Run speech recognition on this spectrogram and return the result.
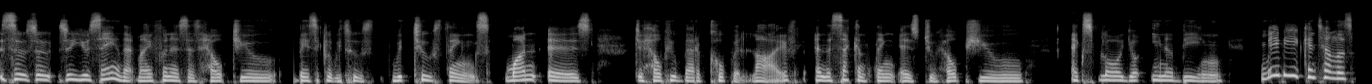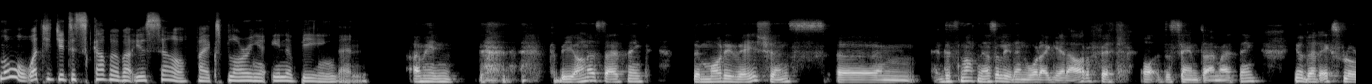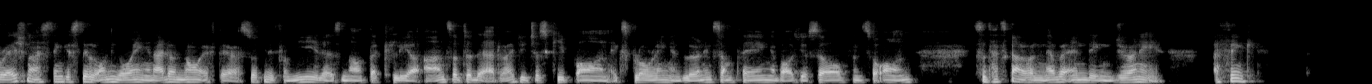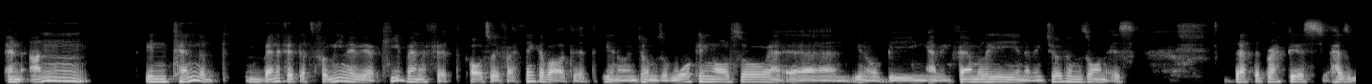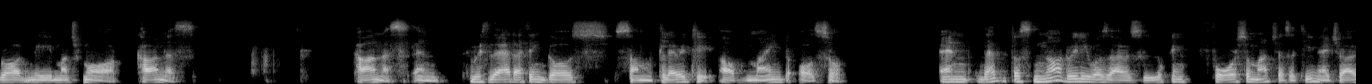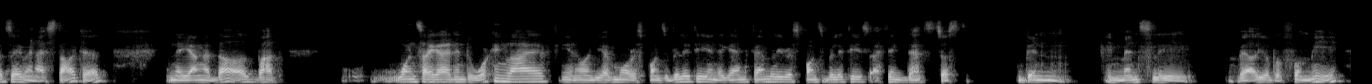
So, so, so you're saying that mindfulness has helped you basically with two, with two things. One is to help you better cope with life. And the second thing is to help you explore your inner being. Maybe you can tell us more. What did you discover about yourself by exploring your inner being then? I mean, to be honest, I think the motivations um, it's not necessarily then what i get out of it at the same time. I think you know that exploration i think is still ongoing and i don't know if there certainly for me there's not a clear answer to that right? You just keep on exploring and learning something about yourself and so on. So that's kind of a never ending journey. I think an un intended benefit that's for me maybe a key benefit also if i think about it you know in terms of working also and you know being having family and having children and so on is that the practice has brought me much more calmness. Calmness. And with that i think goes some clarity of mind also. And that was not really what i was looking for so much as a teenager i would say when i started and a young adult but once I got into working life, you know, and you have more responsibility and again, family responsibilities, I think that's just been immensely valuable for me.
